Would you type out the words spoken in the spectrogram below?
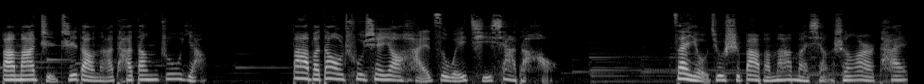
爸妈只知道拿他当猪养，爸爸到处炫耀孩子围棋下的好。再有就是爸爸妈妈想生二胎，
